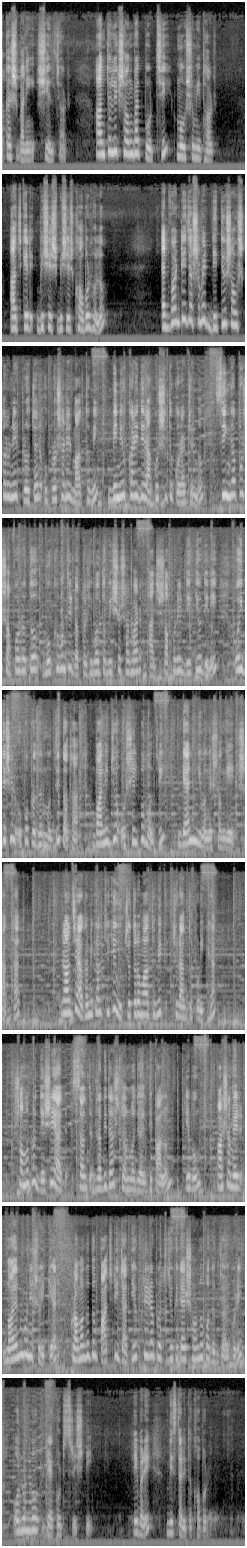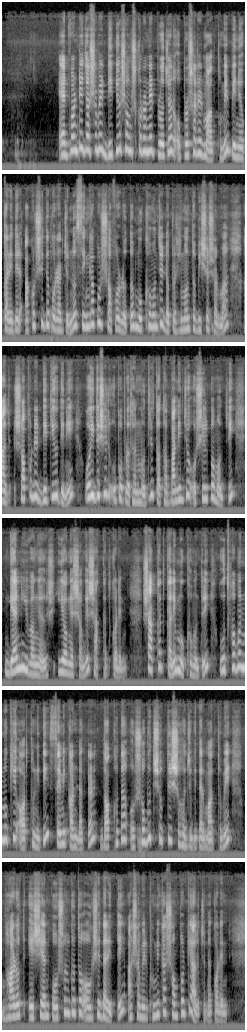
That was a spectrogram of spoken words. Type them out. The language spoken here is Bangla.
আকাশবাণী, শিলচর। আঞ্চলিক সংবাদ পড়ছি মৌসুমি ধর। আজকের বিশেষ বিশেষ খবর হল, অ্যাডভান্টেজ আসামের দ্বিতীয় সংস্করণের প্রচার ও প্রসারের মাধ্যমে বিনিয়োগকারীদের আকর্ষিত করার জন্য সিঙ্গাপুর সফররত মুখ্যমন্ত্রী ড. হিমন্ত বিশ্ব শর্মার আজ সফরের দ্বিতীয় দিনে ওই দেশের উপপ্রধানমন্ত্রী তথা বাণিজ্য ও শিল্পমন্ত্রী জ্ঞান ইউয়াংয়ের সঙ্গে সাক্ষাৎ। রাজ্যে আগামীকাল থেকে উচ্চতর মাধ্যমিক চূড়ান্ত পরীক্ষা। সমগ্র দেশে আজ সন্ত রবিদাস জন্মজয়ন্তী পালন এবং আসামের নয়নমণি শইকিয়ার ক্রমাগত পাঁচটি জাতীয় ক্রীড়া প্রতিযোগিতায় স্বর্ণপদক জয় করে অনন্য রেকর্ড সৃষ্টি। এবারে বিস্তারিত খবর। অ্যাডভান্টেজ আসামের দ্বিতীয় সংস্করণের প্রচার ও প্রসারের মাধ্যমে বিনিয়োগকারীদের আকর্ষিত করার জন্য সিঙ্গাপুর সফররত মুখ্যমন্ত্রী ড. হিমন্ত বিশ্ব শর্মা আজ সফরের দ্বিতীয় দিনে ওই দেশের উপপ্রধানমন্ত্রী তথা বাণিজ্য ও শিল্পমন্ত্রী জ্ঞান ইয়ংয়ের সঙ্গে সাক্ষাৎ করেন। সাক্ষাৎকালে মুখ্যমন্ত্রী উদ্ভাবনমুখী অর্থনীতি, সেমিকন্ডাক্টর, দক্ষতা ও সবুজ শক্তির সহযোগিতার মাধ্যমে ভারত এশিয়ান কৌশলগত অংশীদারিত্বে আসামের ভূমিকা সম্পর্কে আলোচনা করেন।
